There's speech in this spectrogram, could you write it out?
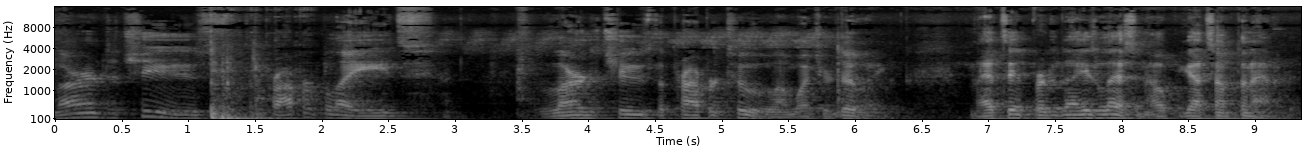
Learn to choose the proper blades. Learn to choose the proper tool on what you're doing. And that's it for today's lesson. Hope you got something out of it.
